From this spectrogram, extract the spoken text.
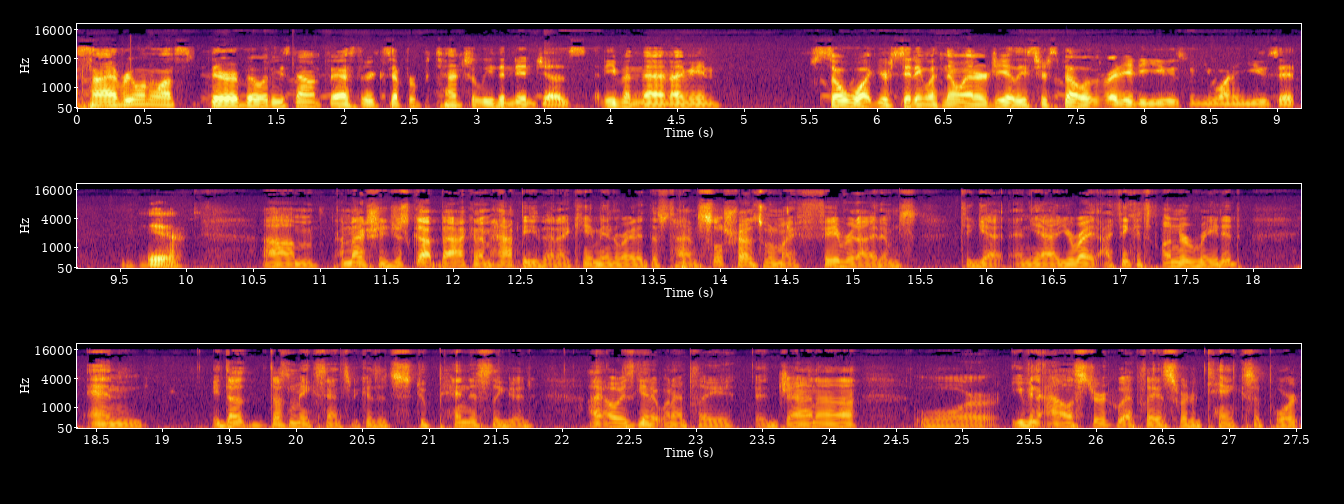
so everyone wants their abilities down faster except for potentially the ninjas. And even then, I mean, so what? You're sitting with no energy. At least your spell is ready to use when you want to use it. Yeah. Um, I'm actually just got back, and I'm happy that I came in right at this time. Soul Shroud is one of my favorite items to get, and yeah, you're right. I think it's underrated, and it does doesn't make sense because it's stupendously good. I always get it when I play Janna or even Alistar, who I play as sort of tank support.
